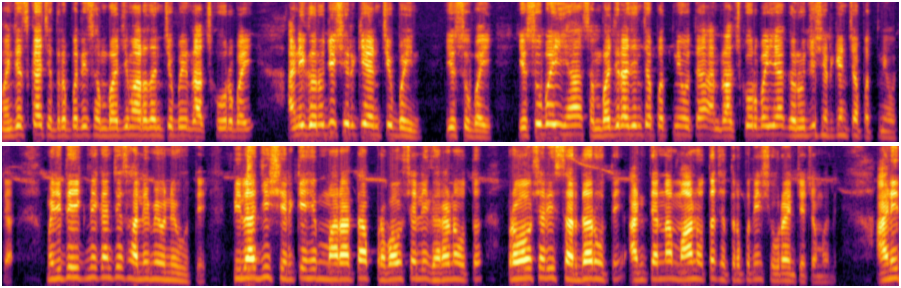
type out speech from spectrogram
म्हणजेच काय? छत्रपती संभाजी महाराजांची बहीण राजकुवरबाई आणि गणुजी शिर्के यांची बहीण येसुबाई. येसुबाई ह्या संभाजीराजांच्या पत्नी होत्या आणि राजकुवरबाई ह्या गणुजी शिर्केंच्या पत्नी होत्या. म्हणजे ते एकमेकांचे साले मेवणे होते. पिलाजी शिर्के हे मराठा प्रभावशाली घराणं होतं. प्रभावशाली सरदार होते आणि त्यांना मान होता छत्रपती शिवरायांच्या याच्यामध्ये आणि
